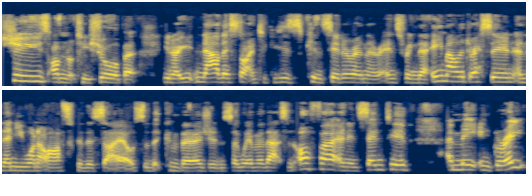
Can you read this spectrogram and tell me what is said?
shoes. I'm not too sure, but you know now they're starting to consider and they're entering their email address in, and then you want to ask for the sale, so that conversion. So whether that's an offer, an incentive, a meet and greet,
